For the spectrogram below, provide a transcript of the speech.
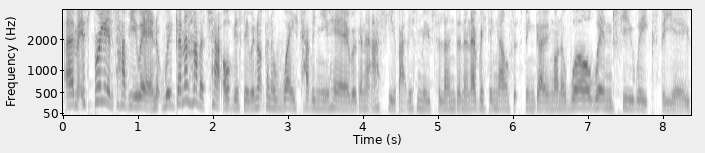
Um, it's brilliant to have you in. We're going to have a chat. Obviously, we're not going to waste having you here. We're going to ask you about this move to London and everything else that's been going on. A whirlwind few weeks for you,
